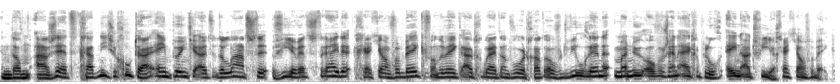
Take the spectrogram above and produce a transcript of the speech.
En dan AZ. Het gaat niet zo goed daar. Eén puntje uit de laatste vier wedstrijden. Gert-Jan van Beek van de week uitgebreid aan het woord gehad over het wielrennen. Maar nu over zijn eigen ploeg. Eén uit vier. Gert-Jan van Beek.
